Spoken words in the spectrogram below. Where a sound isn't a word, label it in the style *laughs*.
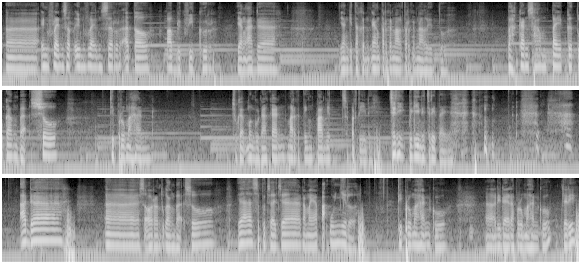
uh, influencer influencer atau public figure yang ada yang kita yang terkenal terkenal itu. Bahkan sampai ke tukang bakso di perumahan juga menggunakan marketing pamit seperti ini. *laughs* Jadi begini ceritanya. Ada uh, seorang tukang bakso, ya sebut saja namanya Pak Unyil di perumahanku, uh, di daerah perumahanku. Jadi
